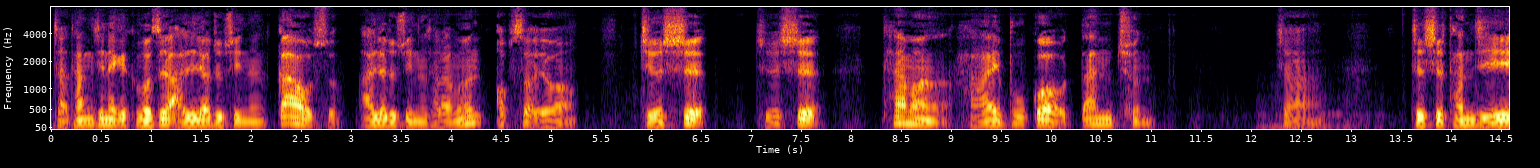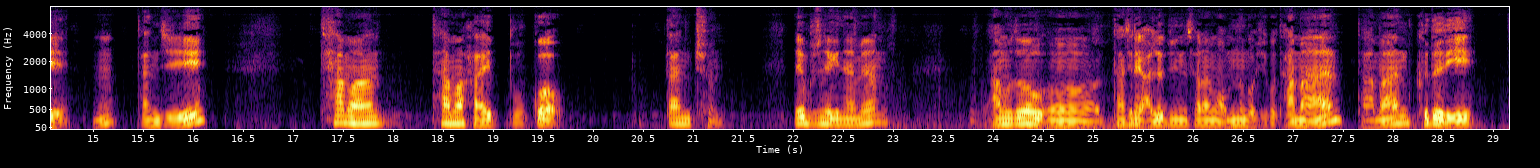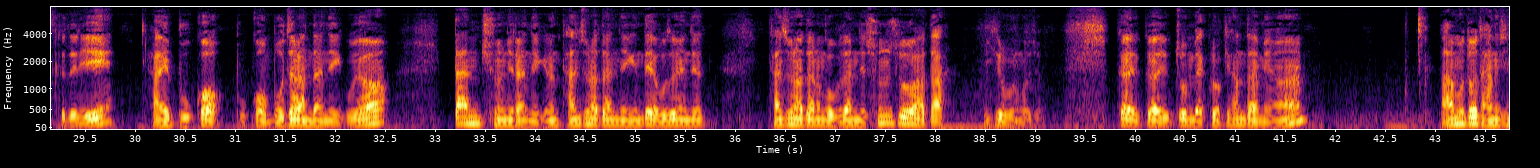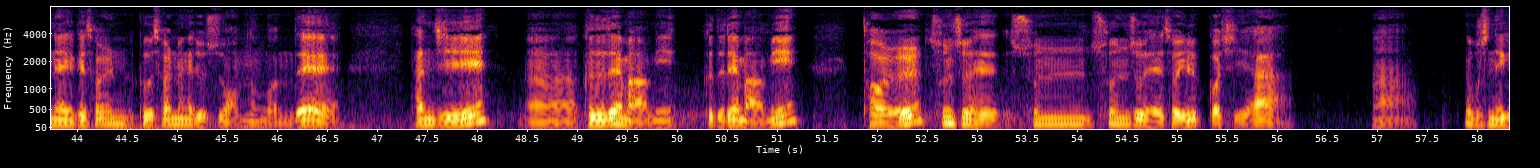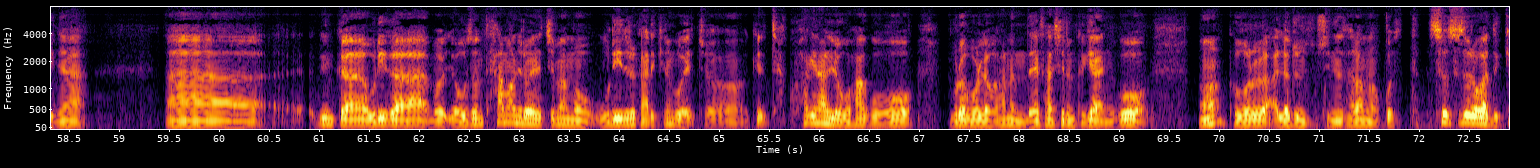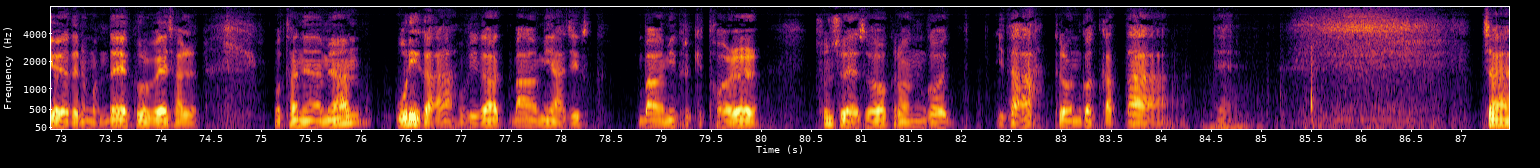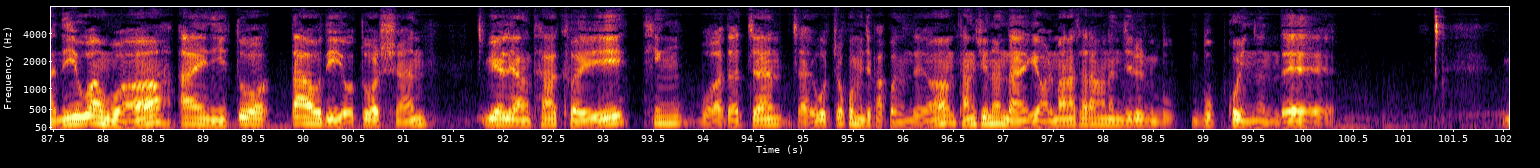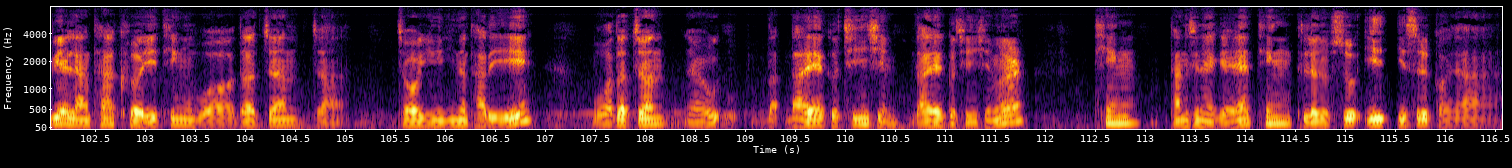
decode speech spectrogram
자, 당신에게 그것을 알려줄 수 있는 까우스 알려줄 수 있는 사람은 없어요. 즉시 즉시 他们还不够单纯. 자, 只是 단지, 응? 단지, 他们,他们还不够单纯. 이게 무슨 얘기냐면, 아무도, 어, 당신에게 알려주는 사람은 없는 것이고, 다만, 다만, 그들이, 그들이, 하이 부고, 부고, 모자란다는 얘기고요. 단춘이라는 얘기는 단순하다는 얘기인데, 여기서 이제, 단순하다는 것보다는 이제 순수하다. 이렇게 보는 거죠. 그러니까, 그러니까 좀 매끄럽게 한다면, 아무도 당신에게 설, 그 설명해 줄 수 없는 건데, 단지, 어, 그들의 마음이, 그들의 마음이 덜 순수해, 순, 순수해서일 것이야. 아, 이거 무슨 얘기냐. 아, 그러니까 우리가 뭐 여기선 탐험이라고 했지만 뭐 우리를 가리키는 거겠죠. 이렇게 자꾸 확인하려고 하고 물어보려고 하는데 사실은 그게 아니고 어 그거를 알려줄 수 있는 사람은 없고 스- 스스로가 느껴야 되는 건데 그걸 왜 잘 못하냐면 우리가 우리가 마음이 아직 마음이 그렇게 덜 순수해서 그런 것이다 그런 것 같다. 예. 자，你问我爱你多到底有多深？月亮它可以听我的真。 자, 요거 조금 이제 바꿨는데요. 당신은 나에게 얼마나 사랑하는지를 묻- 묻고 있는데, 月亮它可以听我的真. 자, 저기 있는 달이 我的真, 나, 나의 그 진심, 나의 그 진심을 听, 당신에게 听 들려줄 수 있, 있을 거야.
